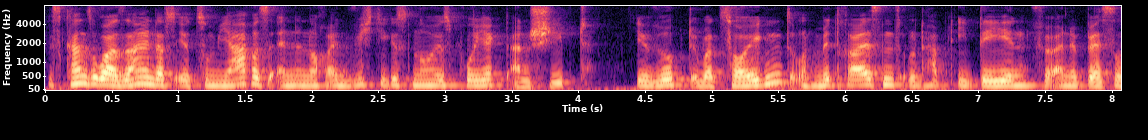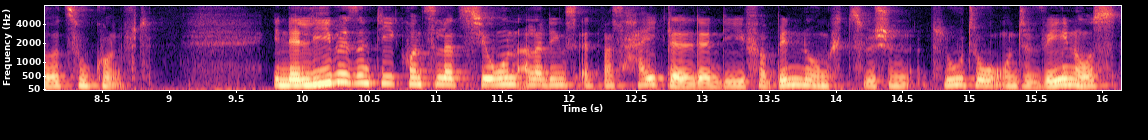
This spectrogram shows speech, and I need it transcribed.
Es kann sogar sein, dass ihr zum Jahresende noch ein wichtiges neues Projekt anschiebt. Ihr wirkt überzeugend und mitreißend und habt Ideen für eine bessere Zukunft. In der Liebe sind die Konstellationen allerdings etwas heikel, denn die Verbindung zwischen Pluto und Venus,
